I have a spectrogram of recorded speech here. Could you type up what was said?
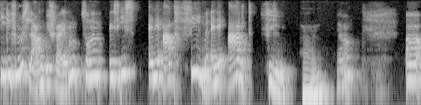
die Gefühlslagen beschreiben, sondern es ist eine Art Film, eine Art Film. Mhm. Ja? Äh,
